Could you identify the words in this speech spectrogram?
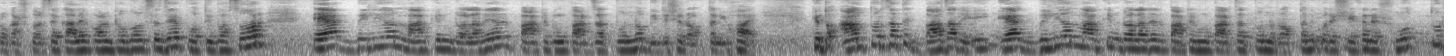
প্রকাশ করেছে। কালের কণ্ঠ বলছে যে প্রতি বছর এক বিলিয়ন মার্কিন ডলারের পাট এবং পাটজাত পণ্য বিদেশে রপ্তানি হয়। কিন্তু আন্তর্জাতিক বাজারে এই এক বিলিয়ন মার্কিন ডলারের পাট এবং পাটজাত পণ্য রপ্তানি করে সেখানে সত্তর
